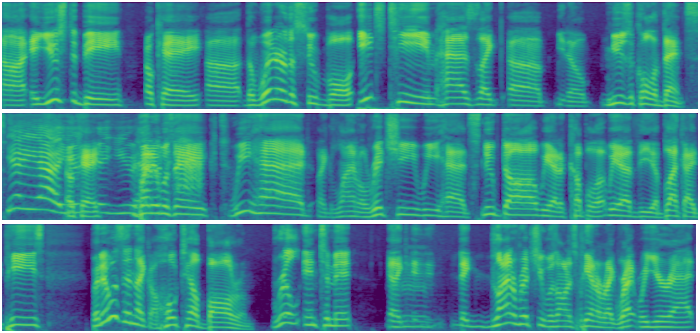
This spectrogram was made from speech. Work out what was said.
Uh, it used to be okay. Uh, the winner of the Super Bowl, each team has like uh, you know musical events. Yeah, yeah. You, Okay, you but it was an a we had like Lionel Richie, we had Snoop Dogg, we had a couple of we had the uh, Black Eyed Peas, but it was in like a hotel ballroom, real intimate. Like it- Lionel Richie was on his piano, like right where you're at.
